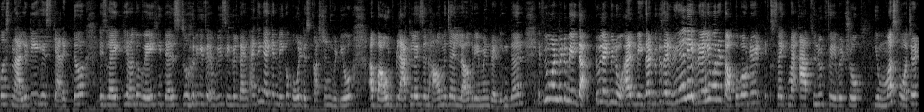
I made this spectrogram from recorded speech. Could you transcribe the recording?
personality his character is like you know the way he tells stories every single time. I think I can make a whole discussion video about Blacklist and how much I love Raymond Reddington. If you want me to make that do let me know I'll make that because I really really want to talk about it it's like my absolute favorite show you must watch it.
